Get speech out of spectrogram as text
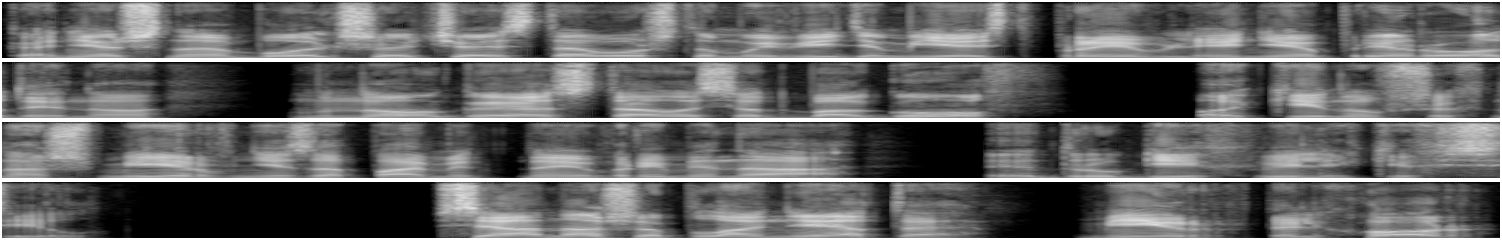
Конечно, большая часть того, что мы видим, есть проявление природы, но многое осталось от богов, покинувших наш мир в незапамятные времена и других великих сил. Вся наша планета, мир Тельхор,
